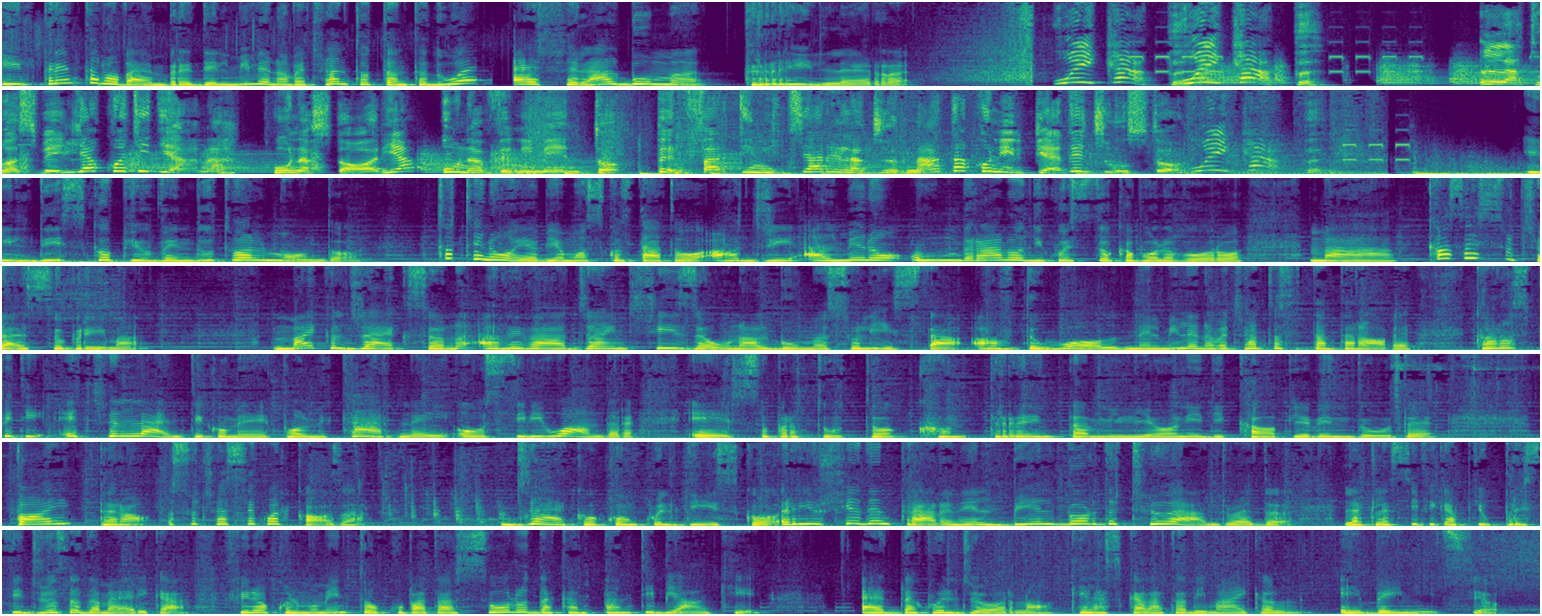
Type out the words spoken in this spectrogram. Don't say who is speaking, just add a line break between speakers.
Il 30 novembre del 1982 esce l'album Thriller.
Wake up! Wake up! La tua sveglia quotidiana. Una storia, un avvenimento per farti iniziare la giornata con il piede giusto. Wake up!
Il disco più venduto al mondo. Tutti noi abbiamo ascoltato oggi almeno un brano di questo capolavoro, ma cosa è successo prima? Michael Jackson aveva già inciso un album solista, Of the Wall, nel 1979, con ospiti eccellenti come Paul McCartney o Stevie Wonder e soprattutto con 30 milioni di copie vendute. Poi però successe qualcosa. Geco con quel disco riuscì ad entrare nel Billboard 200, la classifica più prestigiosa d'America, fino a quel momento occupata solo da cantanti bianchi. È da quel giorno che la scalata di Michael ebbe inizio.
